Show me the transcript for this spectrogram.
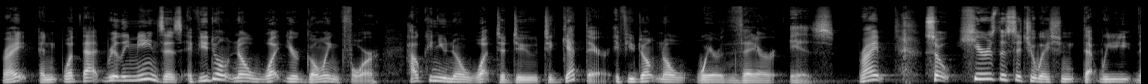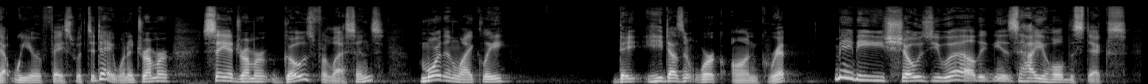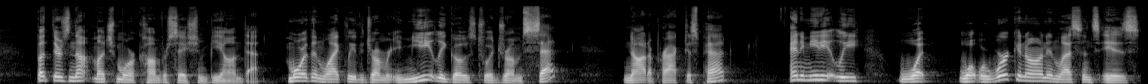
Right? And what that really means is if you don't know what you're going for, how can you know what to do to get there if you don't know where there is? Right? So here's the situation that we that we are faced with today. When a drummer, say a drummer goes for lessons, more than likely they, he doesn't work on grip maybe shows you, well, this is how you hold the sticks. But there's not much more conversation beyond that. More than likely, the drummer immediately goes to a drum set, not a practice pad. And immediately, what, what we're working on in lessons is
